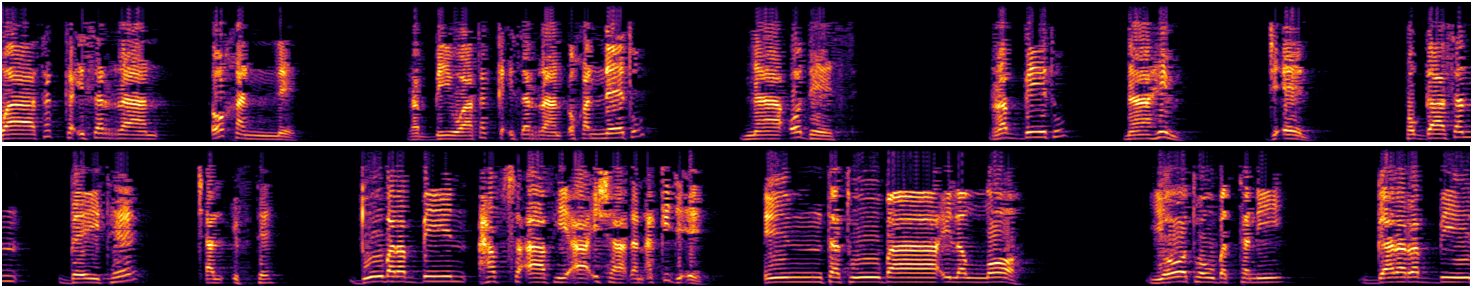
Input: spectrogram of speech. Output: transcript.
waa takka isarraan dhokanne rabbii waa takka isarraan dhokanneetu naa odeesse rabbiitu naa himi je'een. Hoggaasan beeytee cal'ifte duuba rabbiin hafsa'aa fi aa'ishaadhaan akki je'e in tatuubaa ila Allah yoo towbattanii gara rabbii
